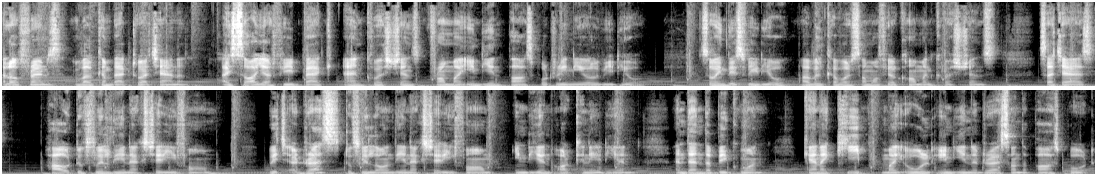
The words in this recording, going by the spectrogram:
Hello friends, welcome back to our channel. I saw your feedback and questions from my Indian passport renewal video. So in this video, I will cover some of your common questions, such as how to fill the annexure E form, which address to fill on the annexure E form, Indian or Canadian, and then the big one, can I keep my old Indian address on the passport?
